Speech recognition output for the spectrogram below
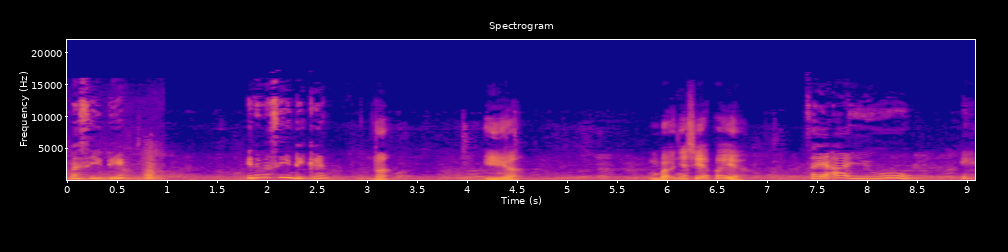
Mas Sidik? Ini Mas Sidik kan? Hah? Iya. Mbaknya siapa ya? Saya Ayu. Eh,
